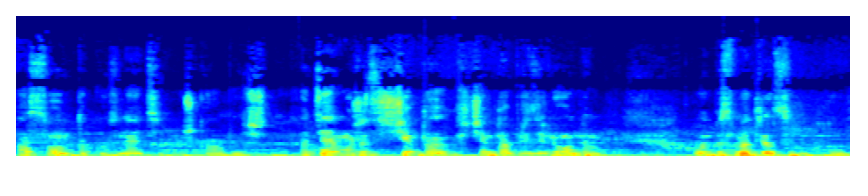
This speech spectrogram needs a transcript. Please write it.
фасон такой, знаете, немножко обычный. Хотя, может, с чем-то с чем-то определенным он бы смотрелся неплохо.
